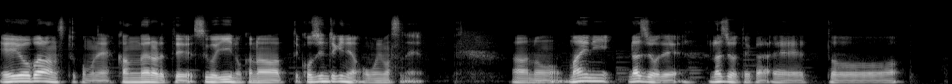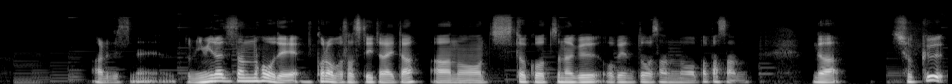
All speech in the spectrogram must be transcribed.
栄養バランスとかもね、考えられて、すごいいいのかなって個人的には思いますね。あの、前にラジオで、ラジオというか、えー、っと、あれですね、耳ラジさんの方でコラボさせていただいた、あの、父と子をつなぐお弁当さんのパパさんが、食、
